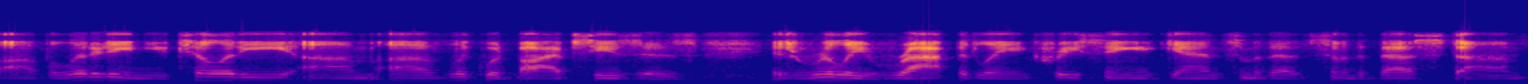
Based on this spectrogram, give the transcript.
uh, validity and utility um, of liquid biopsies is is really rapidly increasing. Again, some of the some of the best um,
